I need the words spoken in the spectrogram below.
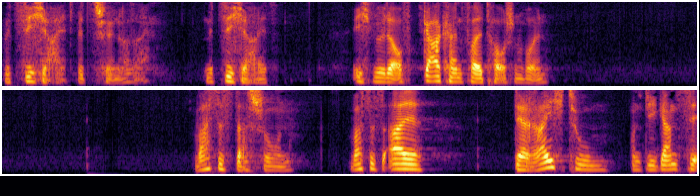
Mit Sicherheit wird es schöner sein. Mit Sicherheit. Ich würde auf gar keinen Fall tauschen wollen. Was ist das schon? Was ist all der Reichtum und die ganze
